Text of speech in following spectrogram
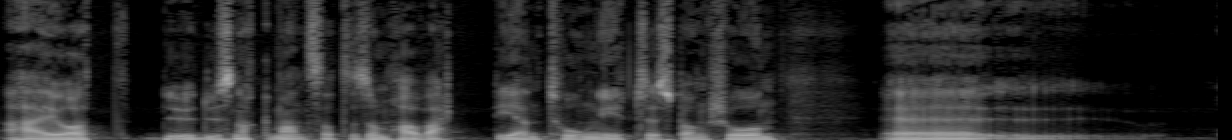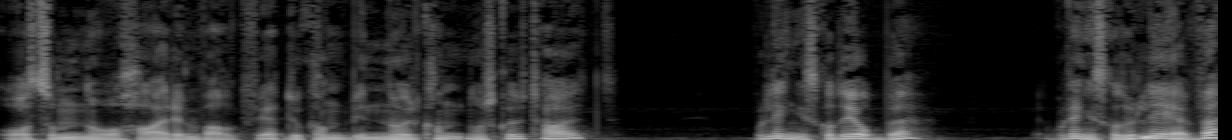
er jo at du, du snakker med ansatte som har vært i en tung ytelsespensjon, eh, og som nå har en valgfrihet. Kan, når, kan, når, skal du ta ut? Hvor lenge skal du jobbe? Hvor lenge skal du leve?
